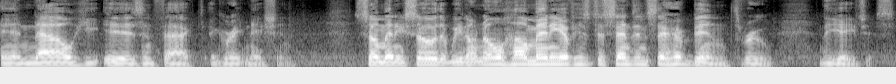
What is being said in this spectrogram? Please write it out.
and now he is, in fact, a great nation. So many so that we don't know how many of his descendants there have been through the ages.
